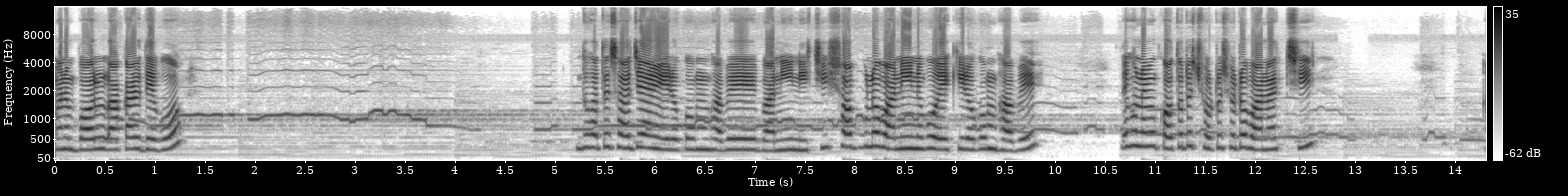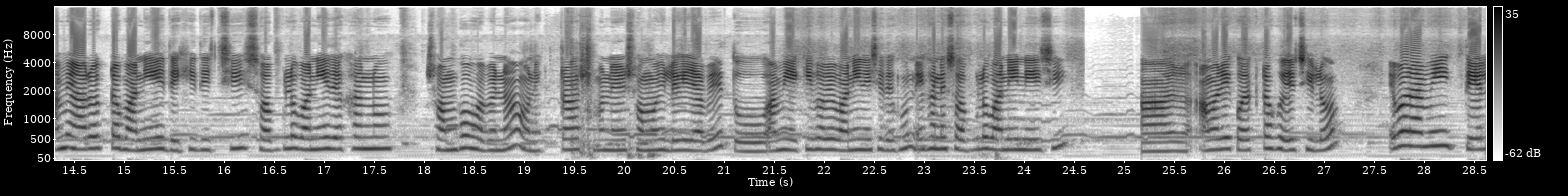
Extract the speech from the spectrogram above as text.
মানে বল আকার দেব। দু হাতের সাহায্যে আমি এরকমভাবে বানিয়ে নিচ্ছি। সবগুলো বানিয়ে নেব একই রকমভাবে। দেখুন, আমি কতটা ছোট ছোট বানাচ্ছি। আমি আরও একটা বানিয়ে দেখিয়ে দিচ্ছি। সবগুলো বানিয়ে দেখানো সম্ভব হবে না, অনেকটা মানে সময় লেগে যাবে। তো আমি একইভাবে বানিয়ে নিয়েছি, দেখুন। এখানে সবগুলো বানিয়ে নিয়েছি। আর আমার এই কয়েকটা হয়েছিল। এবার আমি তেল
